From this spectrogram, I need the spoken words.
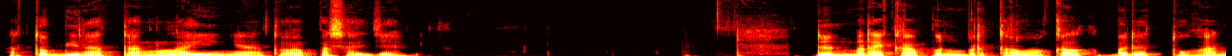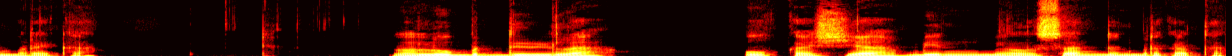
atau binatang lainnya atau apa saja. Dan mereka pun bertawakal kepada Tuhan mereka. Lalu berdirilah Ukasyah bin Milsan dan berkata,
